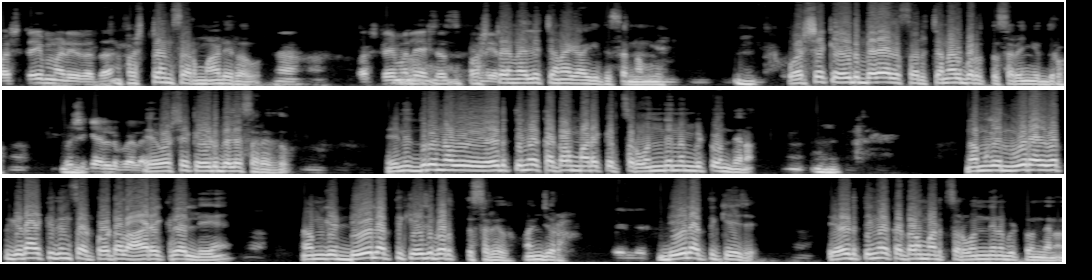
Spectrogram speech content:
ಫಸ್ಟ್ ಟೈಮ್ ಮಾಡಿರೋದ? ಫಸ್ಟ್ ಟೈಮ್ ಸರ್ ಮಾಡಿರೋದು. ಫಸ್ಟ್ ಟೈಮ್ ಅಲ್ಲೇ ಫಸ್ಟ್ ಟೈಮ್ ಅಲ್ಲಿ ಚೆನ್ನಾಗಿ ಆಗಿದೆ ಸರ್ ನಮ್ಗೆ ವರ್ಷಕ್ಕೆ ಎರಡು ಬೆಳೆ ಅಲ್ಲ ಸರ್ ಚೆನ್ನಾಗಿ ಬರುತ್ತೆ ಸರ್ ಹೆಂಗಿದ್ರು. ವರ್ಷಕ್ಕೆ ಎರಡು ಬೆಳೆ. ವರ್ಷಕ್ಕೆ ಎರಡು ಬೆಳೆ ಸರ್ ಇದು. ಏನಿದ್ರು ನಾವು ಎರಡು ತಿಂಗಳ ಕಟಾವ್ ಮಾಡಕ್ಕೆ ಸರ್ ಒಂದಿನ ಬಿಟ್ಟು ಒಂದಿನ. ನಮ್ಗೆ ನೂರ ಐವತ್ತು ಗಿಡ ಹಾಕಿದೀನಿ ಸರ್ ಟೋಟಲ್ ಆರ್ ಎಕರೆಯಲ್ಲಿ. ನಮ್ಗೆ ಡೇಲ್ ಹತ್ತು ಕೆಜಿ ಬರುತ್ತೆ ಸರ್ ಇದು ಅಂಜೂರ? ಡೇಲ್ ಹತ್ತು. ಕೆಜಿ. ಎರಡು ತಿಂಗಳ ಕಟಾವ್ ಮಾಡ್ತೀವಿ ಸರ್ ಒಂದಿನ ಬಿಟ್ಟು ಒಂದಿನ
